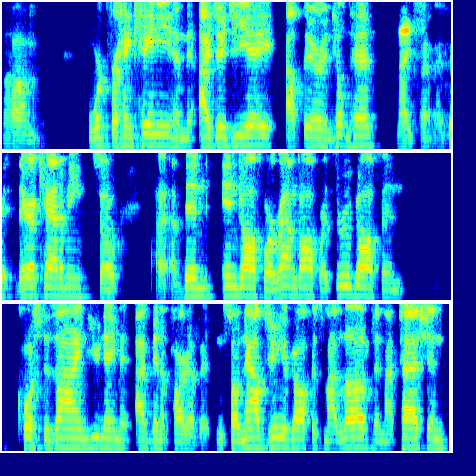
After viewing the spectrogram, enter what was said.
wow. um, worked for Hank Haney and the IJGA out there in Hilton Head. Nice. Uh, their academy. So I've been in golf or around golf or through golf and course design, you name it, I've been a part of it. And so now junior golf is my love and my passion.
